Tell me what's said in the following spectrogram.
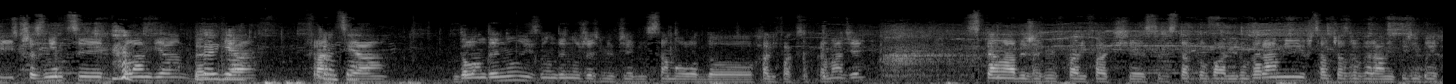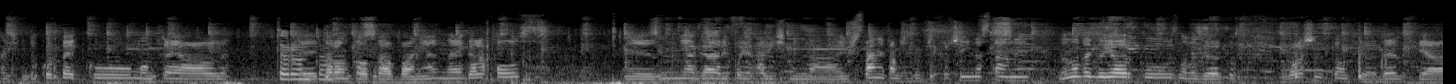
i przez Niemcy, Holandia, Belgia, Belgia, Francja do Londynu i z Londynu żeśmy wzięli samolot do Halifaxu w Kanadzie. Z Kanady żeśmy w Halifaxie startowali rowerami, już cały czas rowerami. Później pojechaliśmy do Quebecu, Montreal, Toronto. Toronto, Ottawa? Niagara Falls. E, Z Niagary pojechaliśmy na już Stany, tam żeśmy przekroczyli na Stany, do Nowego Jorku, z Nowego Jorku Waszyngton, Philadelphia.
